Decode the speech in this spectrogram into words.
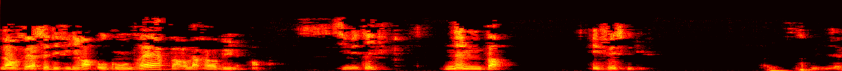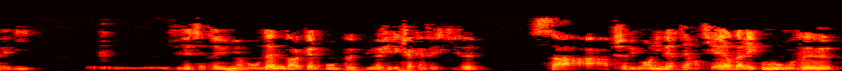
L'enfer se définira au contraire par la formule symétrique, n'aime pas et fais ce que tu veux. C'est ce que je vous avais dit au sujet de cette réunion mondaine dans laquelle on peut imaginer que chacun fait ce qu'il veut, ça a absolument liberté entière d'aller où on veut,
